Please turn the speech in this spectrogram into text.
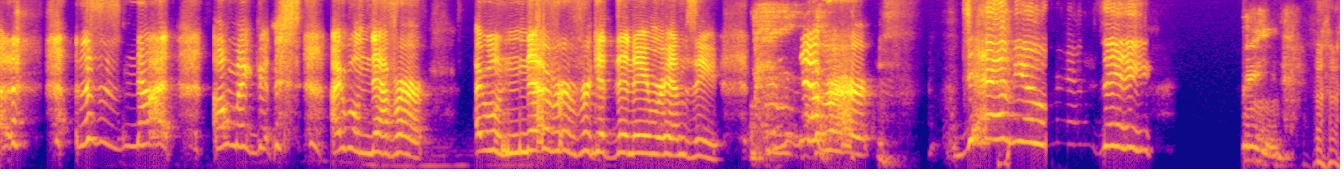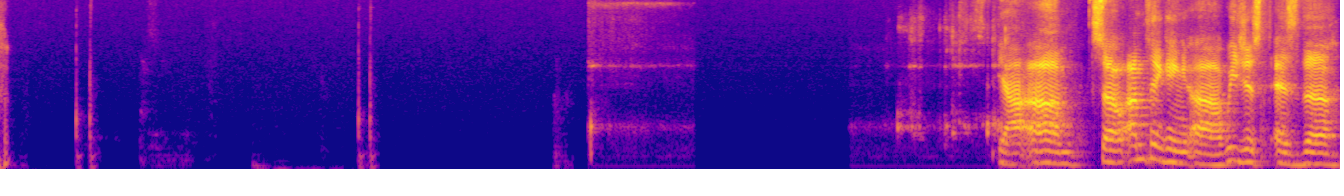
This is not, oh my goodness. I will never, I will never forget the name Ramsey. Never. Damn you, Ramsey! Bean. Yeah. Um, so I'm thinking uh, we just, as the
